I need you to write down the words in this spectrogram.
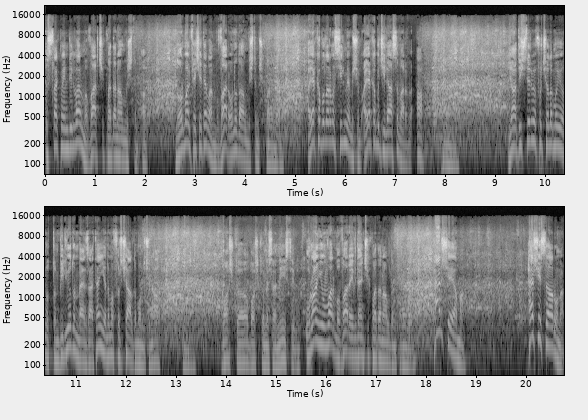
Islak mendil var mı? Var çıkmadan almıştım. Al. Normal peçete var mı? Var onu da almıştım çıkmadan. Ayakkabılarımı silmemişim. Ayakkabı cilası var. Al. Ya dişlerimi fırçalamayı unuttum. Biliyordum ben zaten yanıma fırça aldım onun için. Al. Başka başka mesela ne isteyeyim? Uranyum var mı? Var evden çıkmadan aldım falan. Her şey ama. Her şey sığar ona.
